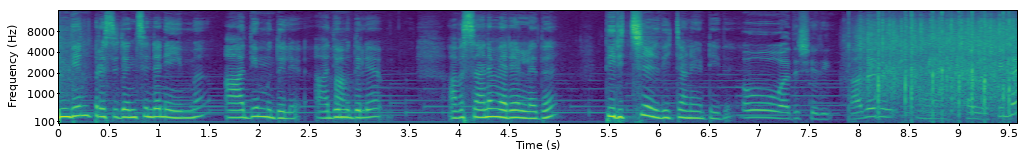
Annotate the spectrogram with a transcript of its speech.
ഇന്ത്യൻ പ്രസിഡൻസിന്റെ നെയിം ആദ്യം മുതൽ ആദ്യം മുതൽ അവസാനം വരെ ഉള്ളത് തിരിച്ചെഴുതിയിട്ടാണ് കിട്ടിയത്. ഓ അത് ശരി. അതൊരു പിന്നെ?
